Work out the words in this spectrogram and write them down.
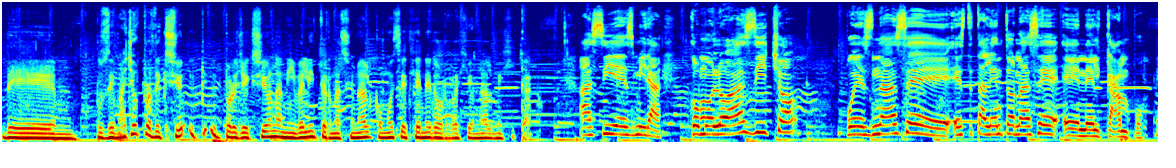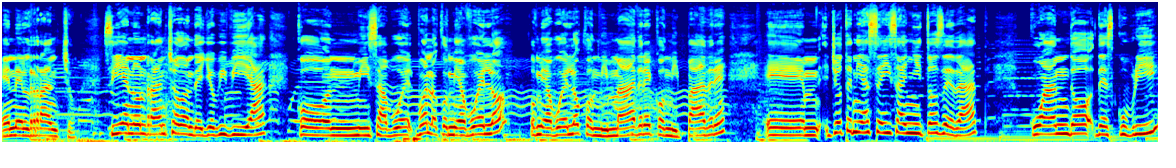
de, pues de mayor proyección, a nivel internacional, como es el género regional mexicano. Así es, mira, como lo has dicho, pues nace, este talento nace en el campo, en el rancho. Sí, en un rancho donde yo vivía con mis abuelos, bueno, con mi abuelo, con mi abuelo, con mi madre, con mi padre. Eh, yo tenía seis añitos de edad cuando descubrí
